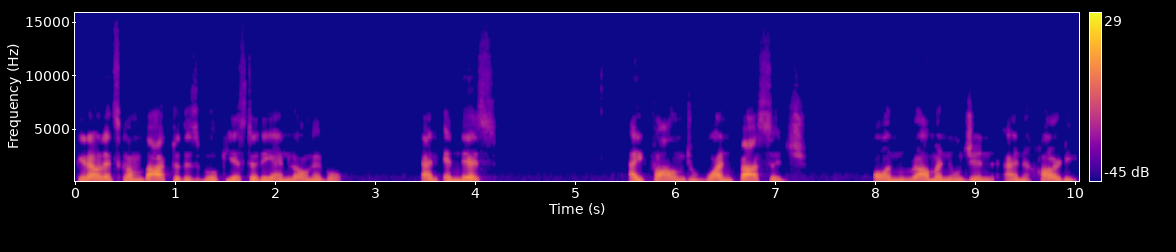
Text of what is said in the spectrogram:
Okay, now let's come back to this book yesterday and long ago. And in this, I found one passage on Ramanujan and Hardy.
